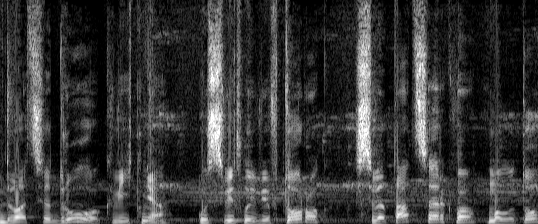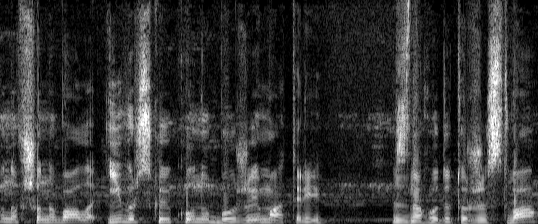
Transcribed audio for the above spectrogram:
22 квітня у світлий вівторок свята церква молитовно вшанувала Іверську ікону Божої Матері. З нагоди торжества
